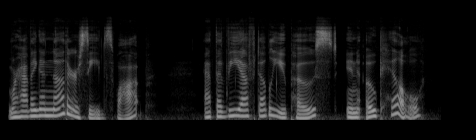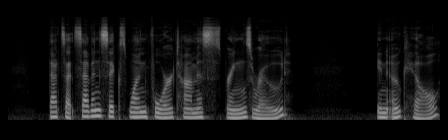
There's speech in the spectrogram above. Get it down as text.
we're having another seed swap at the VFW post in Oak Hill. That's at 7614 Thomas Springs Road in Oak Hill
